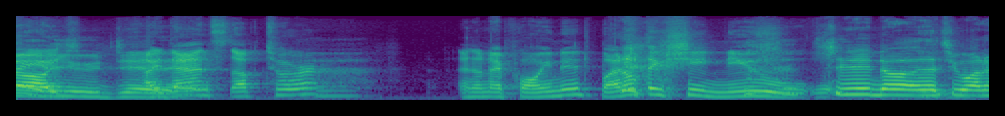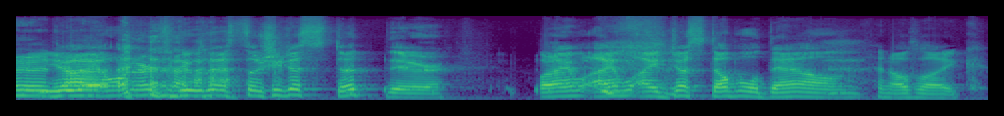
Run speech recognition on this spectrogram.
No, you did. I danced up to her, and then I pointed, but I don't think she knew. She didn't know that you wanted her to yeah, do that. I wanted her to do this, so she just stood there. But I, I, I just doubled down, and I was like,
